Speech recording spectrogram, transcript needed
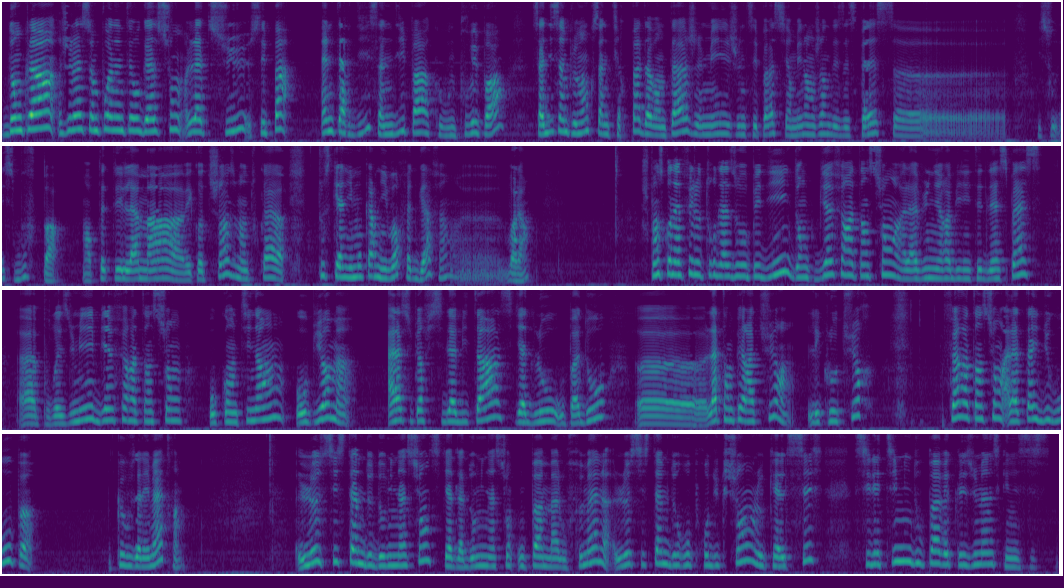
Donc là, je laisse un point d'interrogation là-dessus. C'est pas interdit, ça ne dit pas que vous ne pouvez pas. Ça dit simplement que ça ne tire pas davantage, mais je ne sais pas si en mélangeant des espèces, euh, ils, se, se bouffent pas. Peut-être les lamas avec autre chose, mais en tout cas, tout ce qui est animaux carnivores, faites gaffe. Hein, voilà. Je pense qu'on a fait le tour de la zoopédie, donc bien faire attention à la vulnérabilité de l'espèce. Euh, pour résumer, bien faire attention au continent, au biome, à la superficie de l'habitat, s'il y a de l'eau ou pas d'eau, euh, la température, les clôtures. Faire attention à la taille du groupe que vous allez mettre. Le système de domination, s'il y a de la domination ou pas, mâle ou femelle. Le système de reproduction, lequel c'est s'il est timide ou pas avec les humains, ce qui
